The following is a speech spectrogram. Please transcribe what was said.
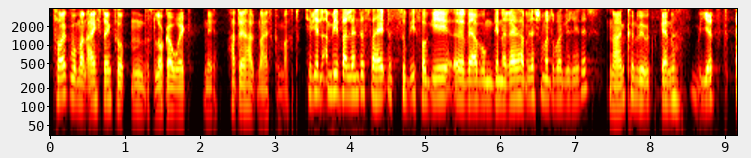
Zeug, wo man eigentlich denkt, so, hm, das ist locker weg. Nee, hat er halt nice gemacht. Ich habe ja ein ambivalentes Verhältnis zu BVG-Werbung generell. Haben wir da schon mal drüber geredet? Nein, können wir gerne jetzt.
